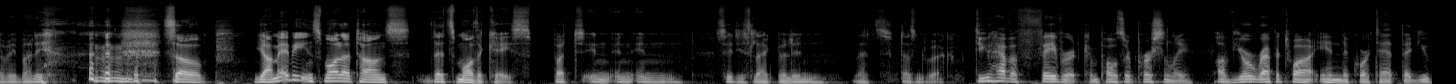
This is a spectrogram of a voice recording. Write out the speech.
everybody. so, yeah, maybe in smaller towns that's more the case, but in in, in cities like Berlin, that doesn't work. Do you have a favorite composer personally of your repertoire in the quartet that you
